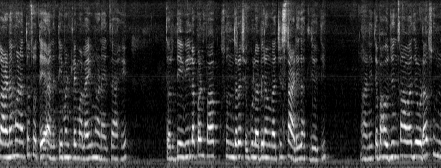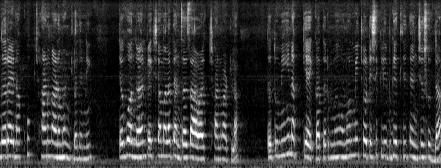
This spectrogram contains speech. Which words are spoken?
गाणं म्हणतच होते आणि ते म्हटले मलाही म्हणायचं आहे. तर देवीला पण पहा सुंदर अशी गुलाबी रंगाची साडी घातली होती. आणि त्या भाऊजींचा आवाज एवढा सुंदर आहे ना खूप छान गाणं म्हटलं त्यांनी. त्या गोंधळांपेक्षा मला त्यांचाच आवाज छान वाटला. तर तुम्हीही नक्की ऐका. तर म्हणून मी छोटीशी क्लिप घेतली त्यांचीसुद्धा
